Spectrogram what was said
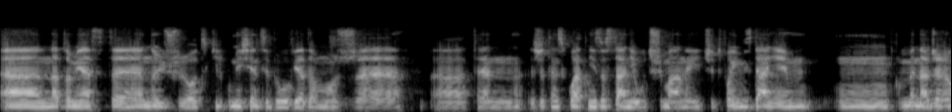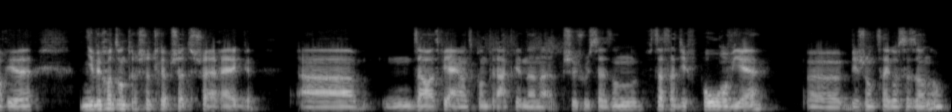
E, natomiast e, no już od kilku miesięcy było wiadomo, że ten, że ten skład nie zostanie utrzymany. I czy Twoim zdaniem mm, menadżerowie nie wychodzą troszeczkę przed szereg, a załatwiając kontrakty na, na przyszły sezon w zasadzie w połowie bieżącego sezonu?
